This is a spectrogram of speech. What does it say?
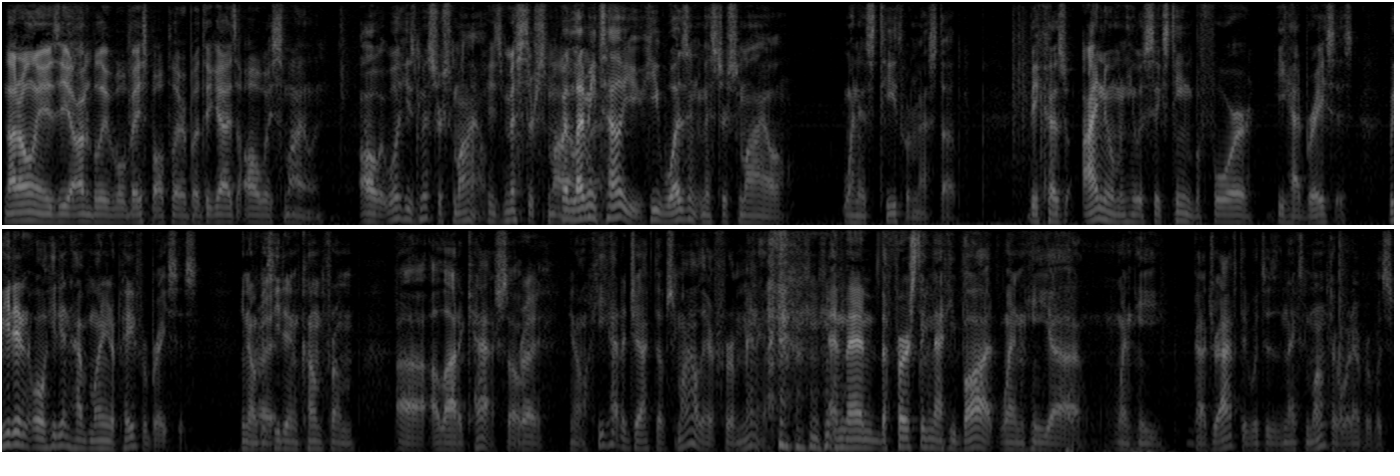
Not only is he an unbelievable baseball player, but the guy's always smiling. Oh well, he's Mr. Smile. He's Mr. Smile. but let me tell you, he wasn't Mr. Smile when his teeth were messed up, because I knew him when he was 16 before he had braces. Well, he didn't. Well, he didn't have money to pay for braces, you know, because Right. he didn't come from uh, a lot of cash. So right. You know, he had a jacked up smile there for a minute. and then the first thing that he bought when he uh, when he got drafted, which is the next month or whatever, was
